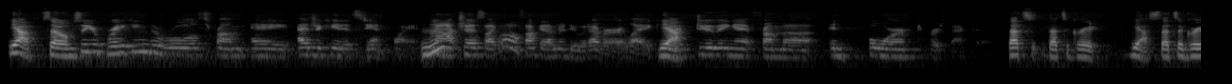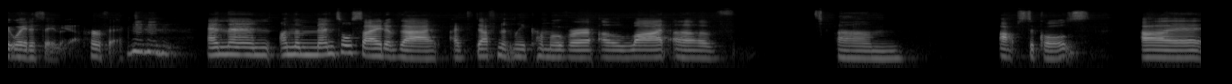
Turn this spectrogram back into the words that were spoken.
yeah, so So you're breaking the rules from a educated standpoint, Mhm. not just like, oh fuck it, I'm gonna do whatever. Like Yeah. you're doing it from a informed perspective. that's that's a great yes, that's a great way to say that. Yeah. Perfect. And then on the mental side of that, I've definitely come over a lot of um, obstacles uh,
